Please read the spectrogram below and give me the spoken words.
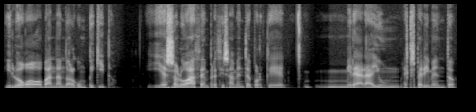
Y luego van dando algún piquito. Y eso lo hacen precisamente porque mirar, hay un experimento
